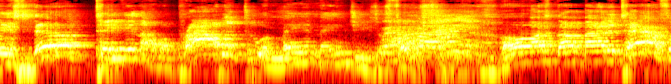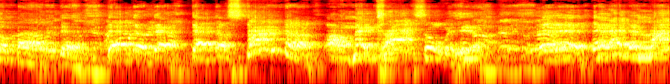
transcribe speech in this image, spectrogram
Instead of taking our problem to a man named Jesus first. Oh, I stopped by to tell somebody that, that, that, that, that the thunder uh, may crash over here. And, and the may,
